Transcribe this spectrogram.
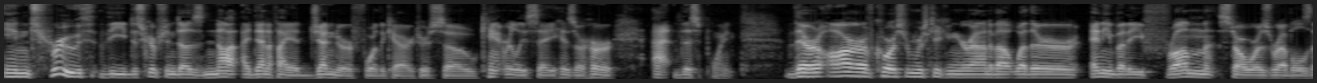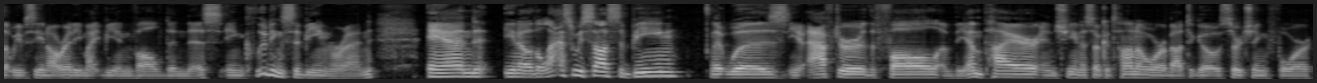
in truth, the description does not identify a gender for the character, so can't really say his or her at this point. There are, of course, rumors kicking around about whether anybody from Star Wars Rebels that we've seen already might be involved in this, including Sabine Wren. And, you know, the last we saw Sabine, it was you know, after the fall of the Empire, and she and Ahsoka Tano were about to go searching for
